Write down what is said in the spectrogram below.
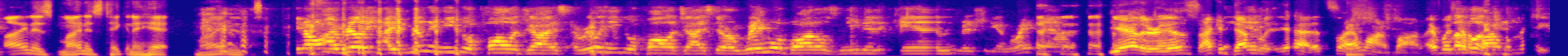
mine is mine is taking a hit. Mine is You know, I really, I really need to apologize. I really need to apologize. There are way more bottles needed in Michigan right now. Yeah, there is. I could definitely. Yeah, that's like I want a bottle. Everybody's got But look, a bottle of me.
